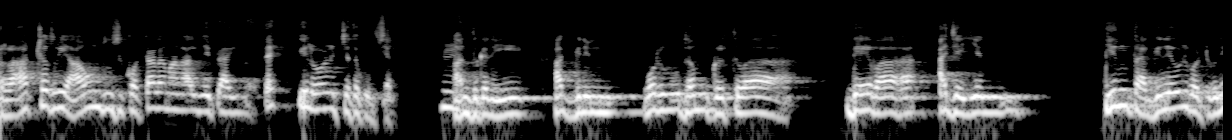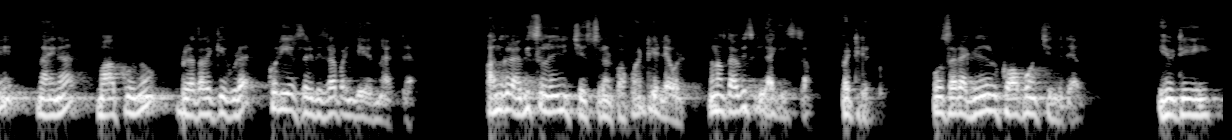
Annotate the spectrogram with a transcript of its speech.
రాక్షసులు ఆవును చూసి కొట్టాలా మానాలని చెప్పి ఆగిపోతే ఈ లోళ్ళు చిత కుడిచారు. అందుకని అగ్నిం వరూధం కృత్వ దేవా అజయ్యన్. ఇంత అగ్నిదేవుని పట్టుకుని నాయన మాకును బ్రదలకి కూడా కొరియర్ సర్వీస్లా పనిచేయన్నట్ట. అందుకని అవిసులని ఇచ్చేస్తున్నాడు పాపం. అంటే వెళ్ళేవాడు. మనం అవిసులు లాగిస్తాం పట్టుకెళ్ళకు ఓసారి అగ్నిదేవుడు కోపం వచ్చిందిట ఏమిటి?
